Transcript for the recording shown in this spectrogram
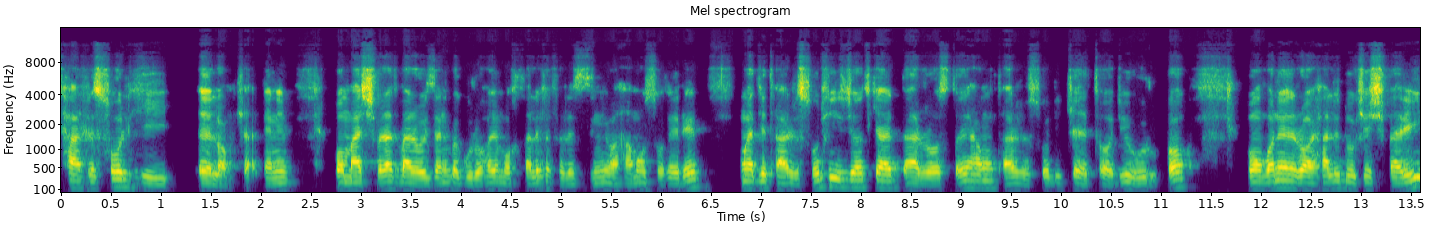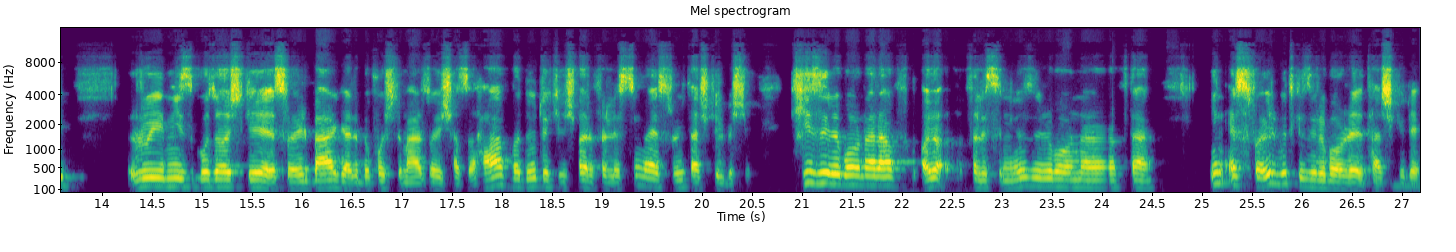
طرح صلحی اعلام کرد. یعنی با مشورت و رایزنی با گروه های مختلف فلسطینی و حماس و غیره اومد یه طرح صلحی ایجاد کرد در راستای همون طرح صلحی که اتحادیه اروپا به عنوان راه حل دو کشوری روی میز گذاشت که اسرائیل برگرده به پشت مرزهای 67 و دو تا کشور فلسطین و اسرائیل تشکیل بشه. کی زیر بار نرفت؟ آیا فلسطینی زیر بار نرفتن؟ این اسرائیل بود که زیر بار تشکیل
